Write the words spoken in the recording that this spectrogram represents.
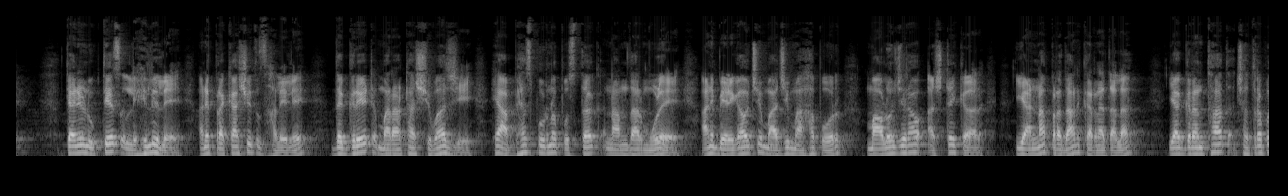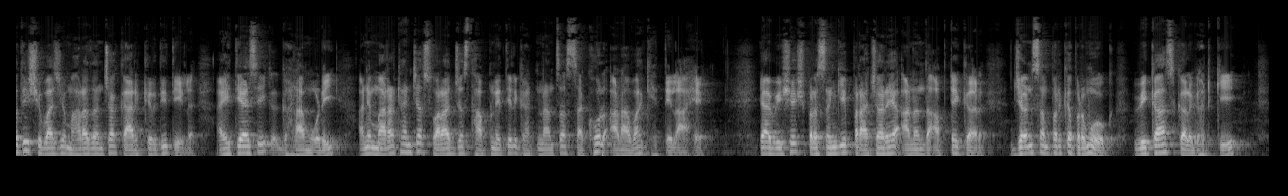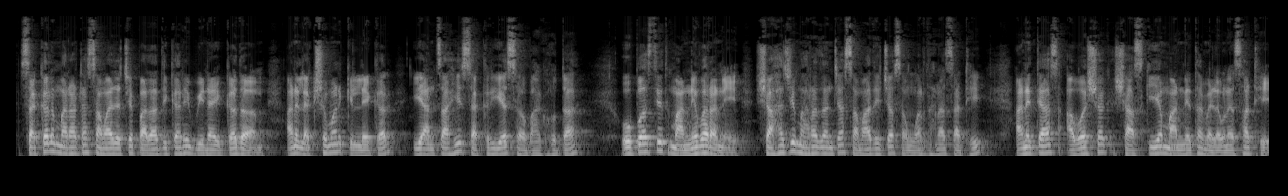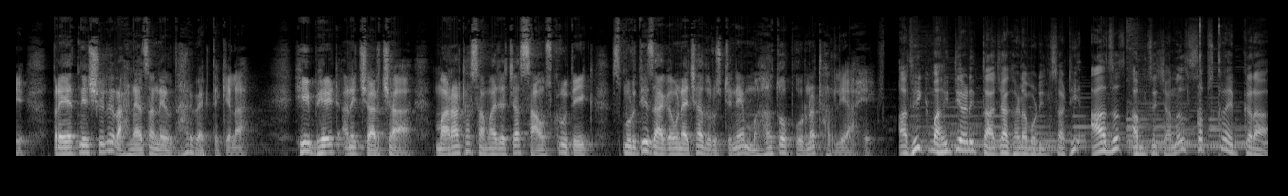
त्यांनी नुकतेच लिहिलेले आणि प्रकाशित झालेले द ग्रेट मराठा शिवाजी हे अभ्यासपूर्ण पुस्तक नामदार मुळे आणि बेळगावचे माजी महापौर मालोजीराव अष्टेकर यांना प्रदान करण्यात आलं. या ग्रंथात छत्रपती शिवाजी महाराजांच्या कारकिर्दीतील ऐतिहासिक घडामोडी आणि मराठ्यांच्या स्वराज्य स्थापनेतील घटनांचा सखोल आढावा घेतलेला आहे. या विशेष प्रसंगी प्राचार्य आनंद आपटेकर जनसंपर्क प्रमुख विकास कलघटकी सकल मराठा समाजाचे पदाधिकारी विनय कदम आणि लक्ष्मण किल्लेकर यांचाही सक्रिय सहभाग होता. उपस्थित मान्यवरांनी शहाजी महाराजांच्या समाधीच्या संवर्धनासाठी आणि त्यास आवश्यक शासकीय मान्यता मिळवण्यासाठी प्रयत्नशील राहण्याचा निर्धार व्यक्त केला. ही भेट आणि चर्चा मराठा समाजाच्या सांस्कृतिक स्मृती जागवण्याच्या दृष्टीने महत्त्वपूर्ण ठरली आहे. अधिक माहिती आणि ताज्या घडामोडींसाठी आजच आमचे चॅनल सबस्क्राईब करा.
